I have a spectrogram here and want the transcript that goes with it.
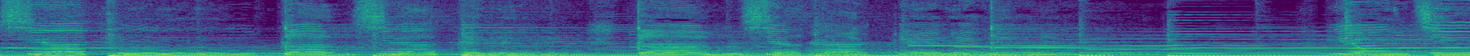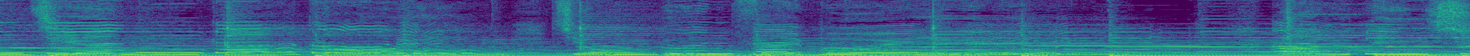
谢天，感谢地，感谢大家，用真情甲鼓励，将阮栽培。爱珍惜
